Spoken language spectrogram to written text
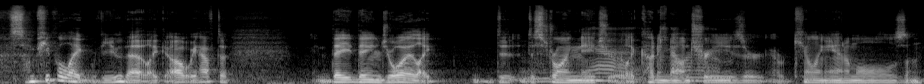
Some people like view that like oh we have to they they enjoy like de- destroying nature Yeah, like cutting down trees or, or killing animals and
